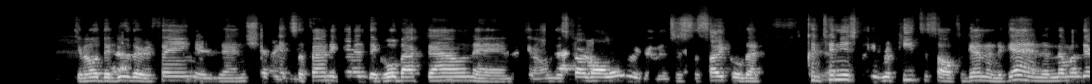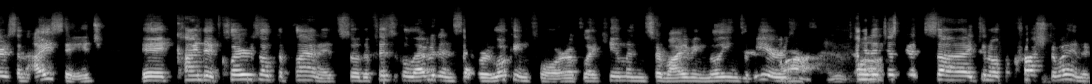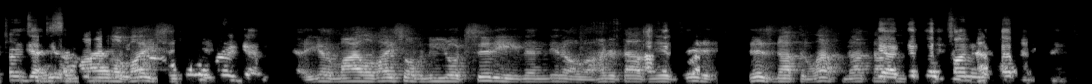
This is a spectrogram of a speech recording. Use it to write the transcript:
you know, they yeah. do their thing, and then shit hits the fan again. They go back down, and you know, they start all over again. It's just a cycle that continuously yeah. repeats itself again and again. And then when there's an ice age, it kind of clears out the planet. So the physical evidence that we're looking for of like humans surviving millions of years, wow, kind of just gets uh, you know crushed away, and it turns yeah, into a mile of ice all over again. Yeah, you got a mile of ice over New York City, and then you know a hundred thousand years later, there's nothing left. Not nothing. Yeah, it's like pebble.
